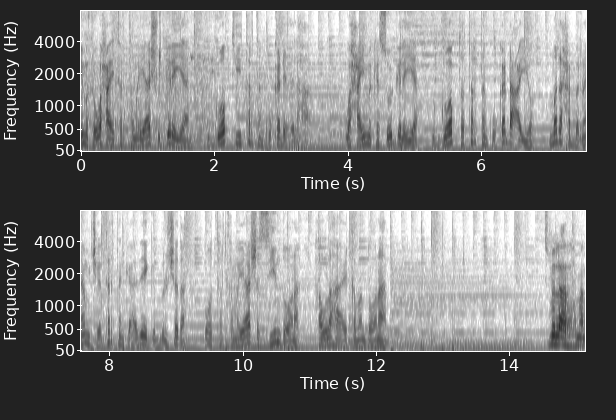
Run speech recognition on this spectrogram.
Iminka waxa ay tartamayaashu gelayaan goobtii tartanku ka dhici lahaa. Waxaa iminka soo gelaya goobta tartanku ka dhacayo madaxa barnaamijka tartanka adeega bulshada oo tartamayaasha siin doona howlaha ay qaban doonaan. Bismi illahi raxmaan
